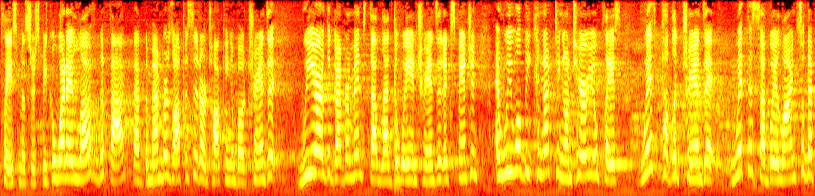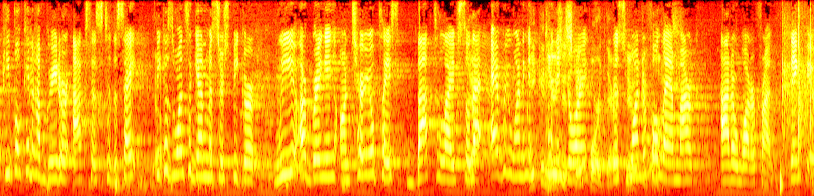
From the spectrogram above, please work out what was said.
Place, Mr. Speaker. What I love the fact that the members opposite are talking about transit. We are the government that led the way in transit expansion, and we will be connecting Ontario Place with public transit, with the subway line, so that people can have greater access to the site. Because once again, Mr. Speaker, we are bringing Ontario Place back to life so that everyone can can, enjoy this too, wonderful landmark at our waterfront. Thank you.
